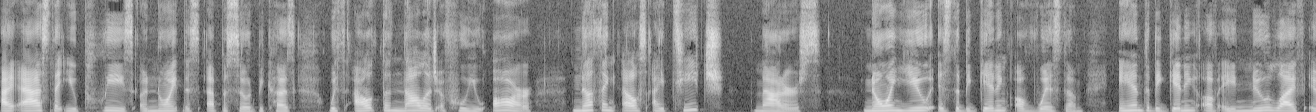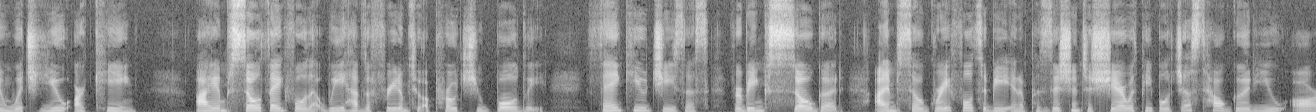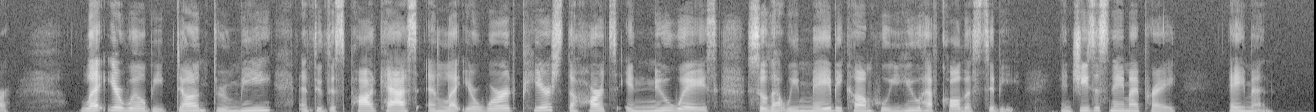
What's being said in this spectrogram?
I ask that you please anoint this episode because without the knowledge of who you are, nothing else I teach matters. Knowing you is the beginning of wisdom and the beginning of a new life in which you are king. I am so thankful that we have the freedom to approach you boldly. Thank you, Jesus, for being so good. I am so grateful to be in a position to share with people just how good you are. Let your will be done through me and through this podcast, and let your word pierce the hearts in new ways so that we may become who you have called us to be. In Jesus' name I pray. Amen.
